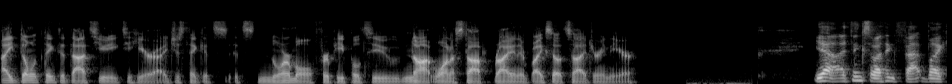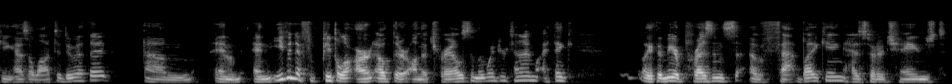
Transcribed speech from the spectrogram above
I don't think that that's unique to here. I just think it's it's normal for people to not want to stop riding their bikes outside during the year. Yeah, I think so. I think fat biking has a lot to do with it. Um, and and even if people aren't out there on the trails in the wintertime, I think like the mere presence of fat biking has sort of changed,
